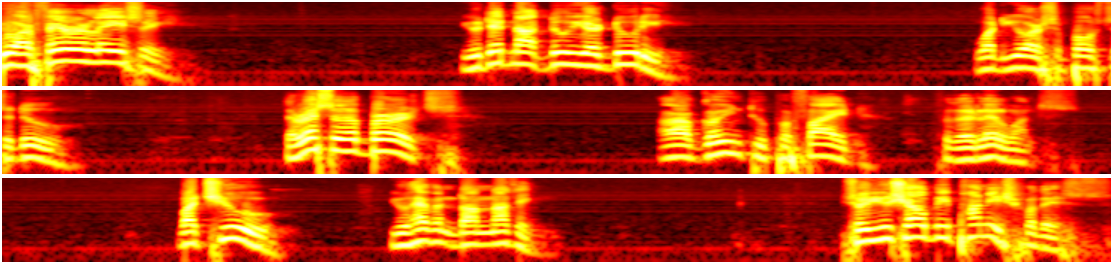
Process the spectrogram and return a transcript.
You are very lazy. You did not do your duty, what you are supposed to do. The rest of the birds are going to provide for their little ones. But you, you haven't done nothing. So you shall be punished for this.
